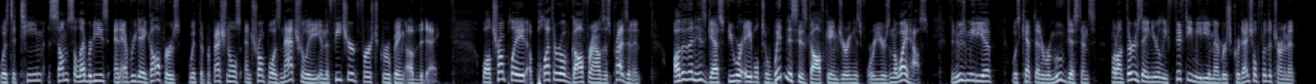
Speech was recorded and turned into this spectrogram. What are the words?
was to team some celebrities and everyday golfers with the professionals, and Trump was naturally in the featured first grouping of the day. While Trump played a plethora of golf rounds as president, other than his guests, few were able to witness his golf game during his four years in the White House. The news media was kept at a removed distance, but on Thursday, nearly 50 media members credentialed for the tournament,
